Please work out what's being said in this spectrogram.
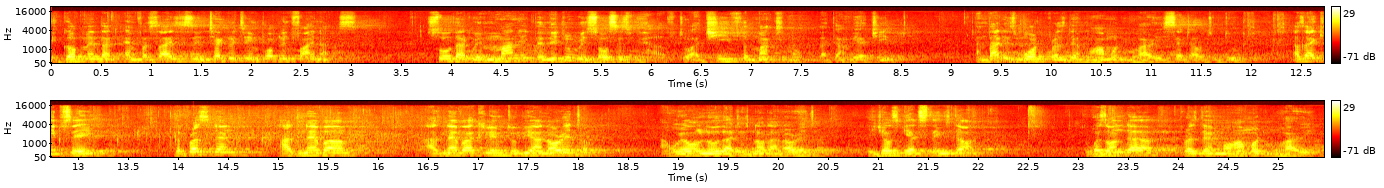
a government that emphasizes integrity in public finance, so that we manage the little resources we have to achieve the maximum that can be achieved. And that is what President Muhammad Buhari set out to do. As I keep saying, the president has never, has never claimed to be an orator. And we all know that he's not an orator. He just gets things done. It was under President Muhammad Buhari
